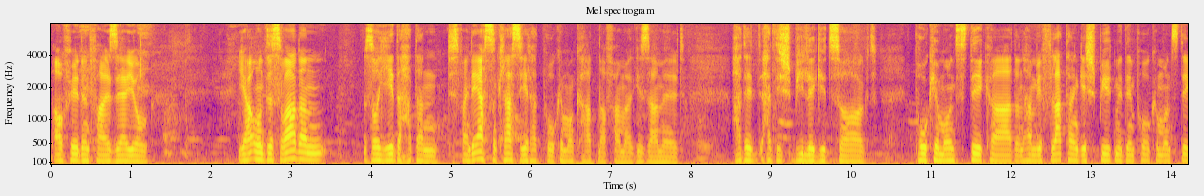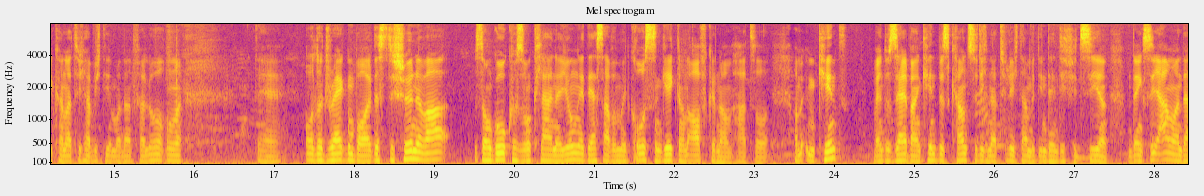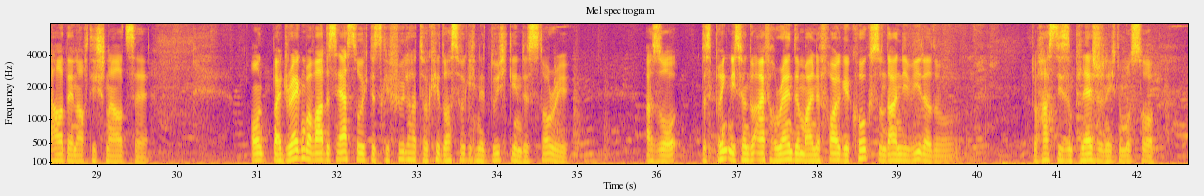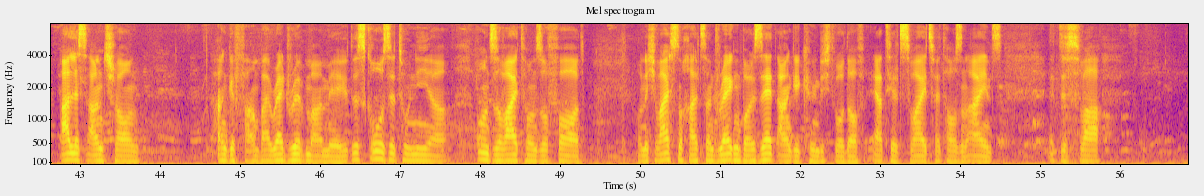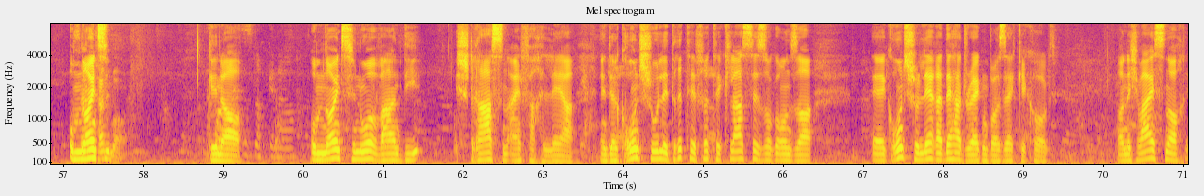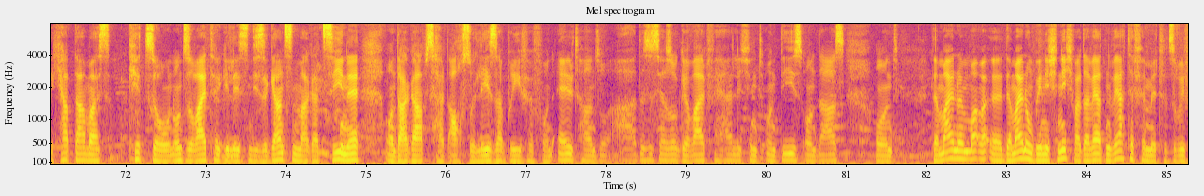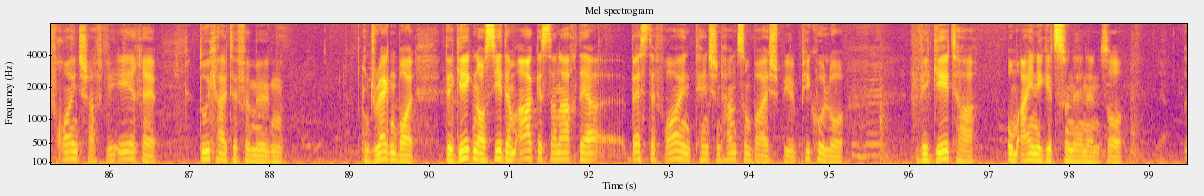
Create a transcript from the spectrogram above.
Auf jeden Fall sehr jung. Ja, und es war dann so, jeder hat dann, das war in der ersten Klasse, jeder hat Pokémon-Karten auf einmal gesammelt, hat, hat die Spiele gezockt, Pokémon-Sticker, dann haben wir Flattern gespielt mit den Pokémon-Stickern, natürlich habe ich die immer dann verloren. Der, oder Dragon Ball, das, das Schöne war, Son Goku, so ein kleiner Junge, der es aber mit großen Gegnern aufgenommen hat. So. Aber mit einem Kind, wenn du selber ein Kind bist, kannst du dich natürlich damit identifizieren und denkst, ja Mann, der haut den auf die Schnauze. Und bei Dragon Ball war das erste, wo ich das Gefühl hatte, okay, du hast wirklich eine durchgehende Story. Also, das bringt nichts, wenn du einfach random mal eine Folge guckst und dann nie wieder. Du, du hast diesen Pleasure nicht. Du musst so alles anschauen. Angefangen bei Red Ribbon Armee, das große Turnier und so weiter und so fort. Und ich weiß noch, als dann Dragon Ball Z angekündigt wurde auf RTL 2 2001, das war um 19 September. genau. genau. Um 19 Uhr waren die Straßen einfach leer. In der Grundschule, dritte, vierte Klasse, sogar unser äh, Grundschullehrer, der hat Dragon Ball Z geguckt. Und ich weiß noch, ich habe damals Kidzone und so weiter gelesen, diese ganzen Magazine. Und da gab es halt auch so Leserbriefe von Eltern, so, ah, das ist ja so gewaltverherrlichend und dies und das. Und der Meinung, äh, der Meinung bin ich nicht, weil da werden Werte vermittelt, so wie Freundschaft, wie Ehre, Durchhaltevermögen. In Dragon Ball, der Gegner aus jedem Arc ist danach der äh, beste Freund, Tenshin Han zum Beispiel, Piccolo, Vegeta, um einige zu nennen. So.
